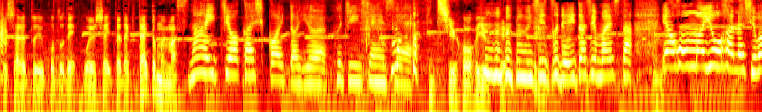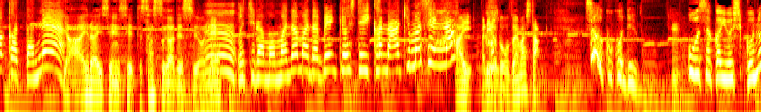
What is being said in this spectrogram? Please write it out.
スペシャルということでご容赦いただきたいと思います。な一応賢いという藤井先生。一応言うて。失礼いたしました。いやほんまよう話分かったね。いやー偉い先生ってさすがですよね、うんうちらもまだまだ勉強していかなあきませんな。はいありがとうございました、さあここで、大阪よしこの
